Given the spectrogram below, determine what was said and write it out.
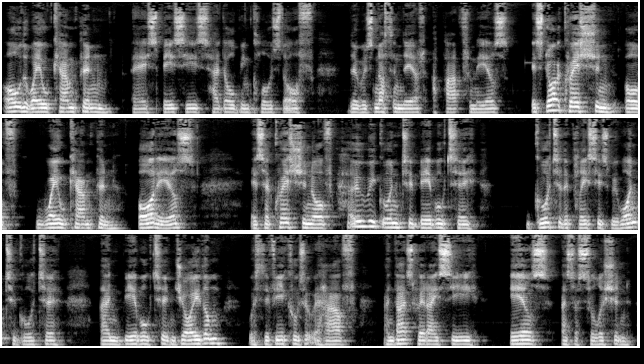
All the wild camping uh, spaces had all been closed off. There was nothing there apart from airs. It's not a question of wild camping or airs. It's a question of how are we going to be able to go to the places we want to go to and be able to enjoy them with the vehicles that we have. And that's where I see airs as a solution.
